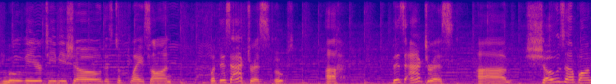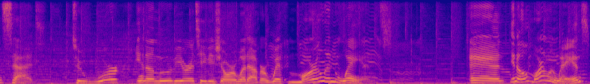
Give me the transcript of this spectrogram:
movie or TV show this took place on, but this actress, oops, uh, this actress um, shows up on set to work in a movie or a TV show or whatever with Marlon Wayans. And, you know, Marlon Wayans,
